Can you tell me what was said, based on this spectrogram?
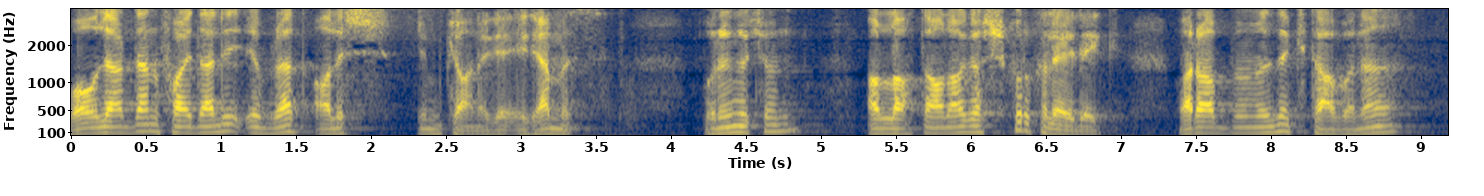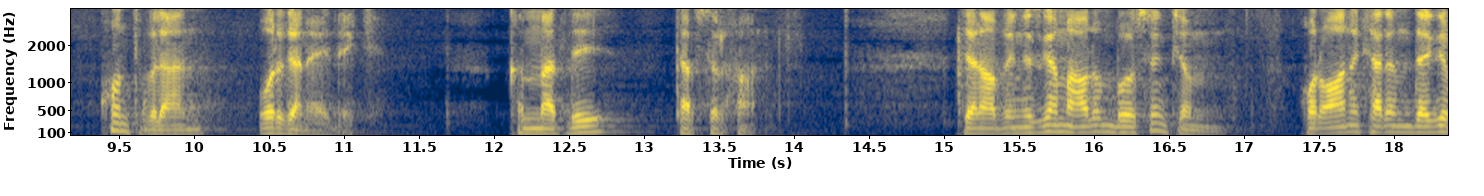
va ulardan foydali ibrat olish imkoniga egamiz. Buning uchun alloh taologa shukur qilaylik va robbimizni kitobini qunt bilan o'rganaylik. Qimmatli tafsirxon janobingizga ma'lum bo'lsinkim qur'oni karimdagi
